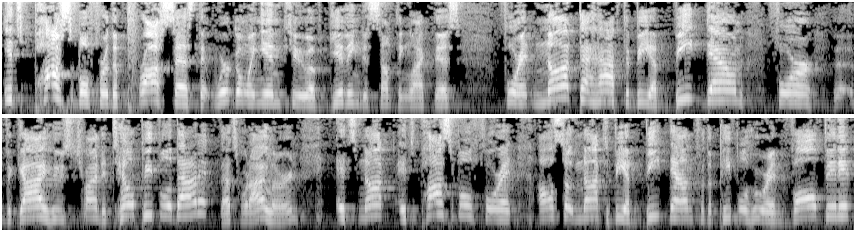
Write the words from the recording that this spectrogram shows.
It's possible for the process that we're going into of giving to something like this for it not to have to be a beatdown for the guy who's trying to tell people about it. That's what I learned. It's not it's possible for it also not to be a beatdown for the people who are involved in it,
